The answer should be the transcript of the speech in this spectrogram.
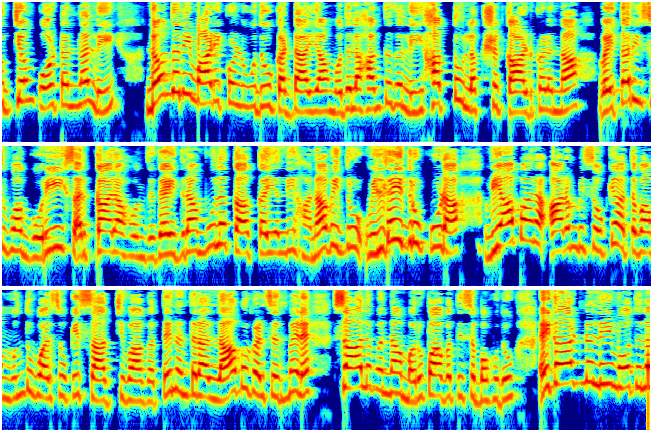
ಉದ್ಯಮ್ ಪೋರ್ಟಲ್ನಲ್ಲಿ ನೋಂದಣಿ ಮಾಡಿಕೊಳ್ಳುವುದು ಕಡ್ಡಾಯ. ಮೊದಲ ಹಂತದಲ್ಲಿ ಹತ್ತು ಲಕ್ಷ ಕಾರ್ಡ್ಗಳನ್ನ ವಿತರಿಸುವ ಗುರಿ ಸರ್ಕಾರ ಹೊಂದಿದೆ. ಇದರ ಮೂಲಕ ಕೈಯಲ್ಲಿ ಹಣವಿದ್ರು ಇಲ್ಲದೆ ಇದ್ರೂ ಕೂಡ ವ್ಯಾಪಾರ ಆರಂಭಿಸೋಕೆ ಅಥವಾ ಮುಂದುವರಿಸೋಕೆ ಸಾಧ್ಯವಾಗುತ್ತೆ. ನಂತರ ಲಾಭ ಗಳಿಸಿದ ಮೇಲೆ ಸಾಲವನ್ನ ಮರುಪಾವತಿಸಬಹುದು. ಈ ಕಾರ್ಡ್ನಲ್ಲಿ ಮೊದಲ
